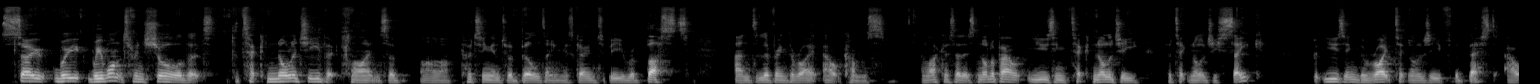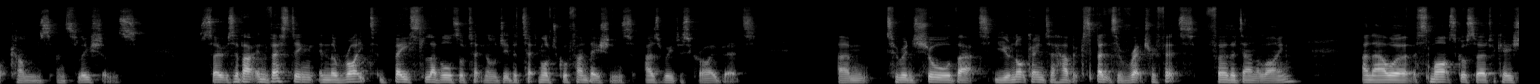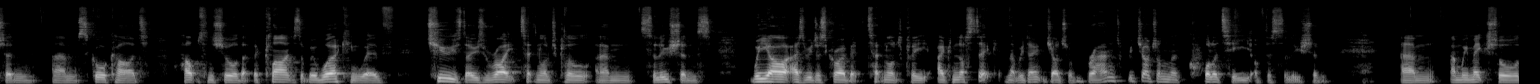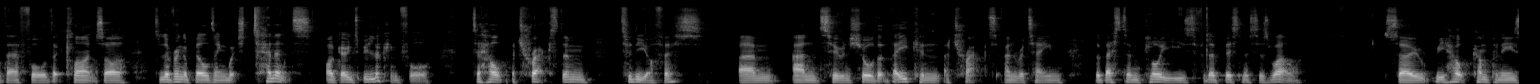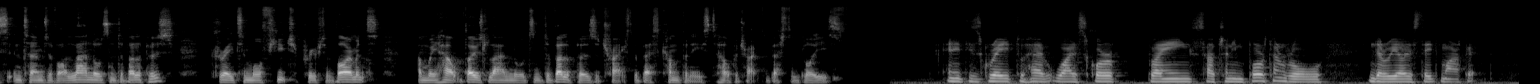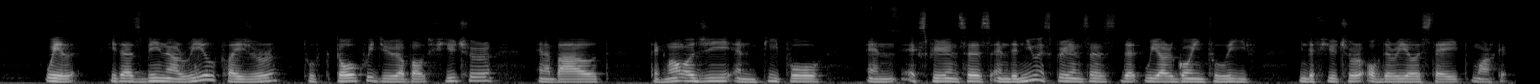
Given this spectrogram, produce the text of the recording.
So we, we want to ensure that the technology that clients are, are putting into a building is going to be robust and delivering the right outcomes. And like I said, it's not about using technology for technology's sake, but using the right technology for the best outcomes and solutions. So it's about investing in the right base levels of technology, the technological foundations, as we describe it, um, to ensure that you're not going to have expensive retrofits further down the line. And our SmartScore certification um, scorecard helps ensure that the clients that we're working with choose those right technological um, solutions. We are, as we describe it, technologically agnostic, and that we don't judge on brand, we judge on the quality of the solution. Um, and we make sure, therefore, that clients are delivering a building which tenants are going to be looking for to help attract them to the office um, and to ensure that they can attract and retain the best employees for their business as well. So we help companies in terms of our landlords and developers create a more future-proofed environment, and we help those landlords and developers attract the best companies to help attract the best employees. And it is great to have WiredScore playing such an important role in the real estate market. Will, it has been a real pleasure to talk with you about future and about technology and people and experiences and the new experiences that we are going to live in the future of the real estate market.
